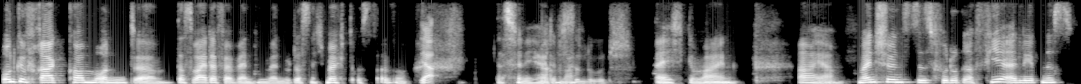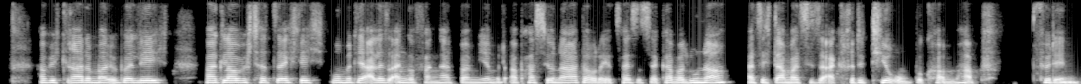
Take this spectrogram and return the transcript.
ungefragt kommen und ähm, das weiterverwenden, wenn du das nicht möchtest. Also Ja. das finde ich halt immer Absolut. echt gemein. Ah ja, mein schönstes Fotografiererlebnis, habe ich gerade mal überlegt, war, glaube ich, tatsächlich, womit ja alles angefangen hat bei mir mit Appassionata oder jetzt heißt es ja Cavaluna, als ich damals diese Akkreditierung bekommen habe für den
